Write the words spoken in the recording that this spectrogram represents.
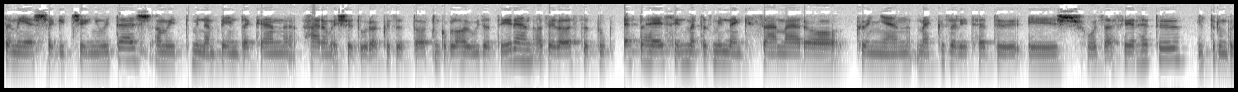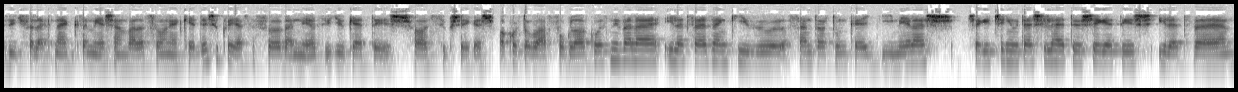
személyes segítségnyújtás, amit minden pénteken 3 és 5 óra között tartunk a Blaha Luisa téren. Azért választottuk ezt a helyszínt, mert az mindenki számára könnyen megközelíthető és hozzáférhető. Itt tudunk az ügyfeleknek személyesen válaszolni a kérdésükre, illetve fölvenni az ügyüket, és ha szükséges, akkor tovább foglalkozni vele, illetve ezen kívül fenntartunk egy e-mailes segítségnyújtási lehetőséget is, illetve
